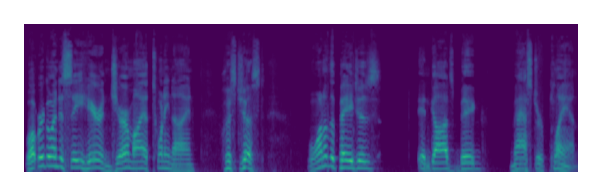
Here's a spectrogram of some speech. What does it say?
What we're going to see here in Jeremiah 29 was just one of the pages in God's big master plan.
